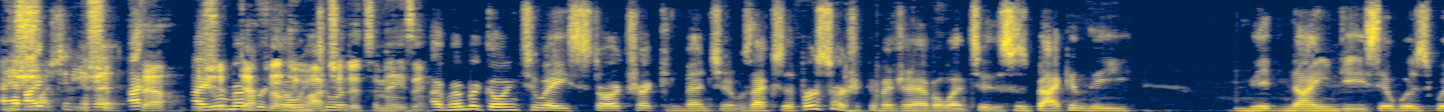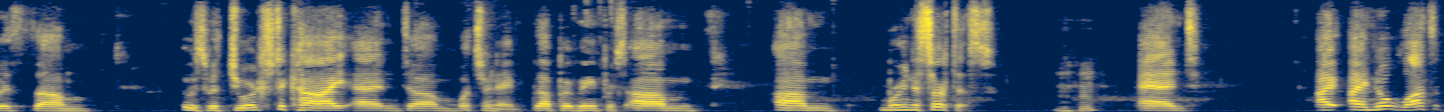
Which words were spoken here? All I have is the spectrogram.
haven't should- watched any of should, it. I- yeah, you I should remember definitely going watch to it. It's amazing. I remember going to a Star Trek convention. It was actually the first Star Trek convention I ever went to. This was back in the mid '90s. It was with um, it was with George Takei and um, what's her name? That big name first. Um, um, Marina Sirtis. Mhm. And I I know lots of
